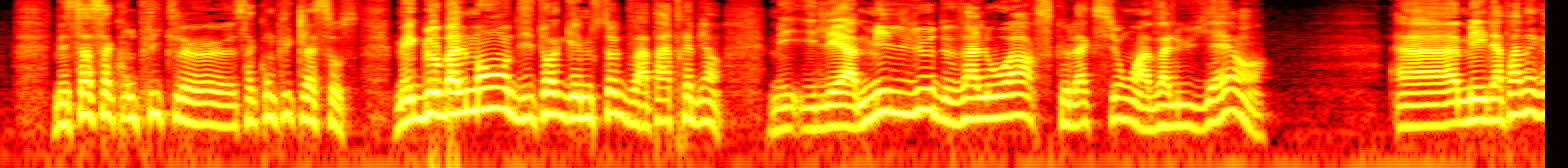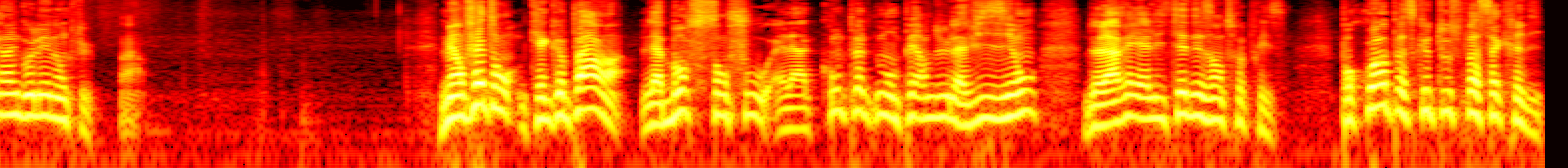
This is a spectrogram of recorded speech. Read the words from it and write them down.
Mais ça, ça complique ça complique la sauce. Mais globalement, dis-toi que GameStop va pas très bien. Mais il est à milieu de valoir ce que l'action a valu hier. Euh, mais il n'a pas dégringolé non plus. Mais en fait, quelque part, la bourse s'en fout. Elle a complètement perdu la vision de la réalité des entreprises. Pourquoi? Parce que tout se passe à crédit.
